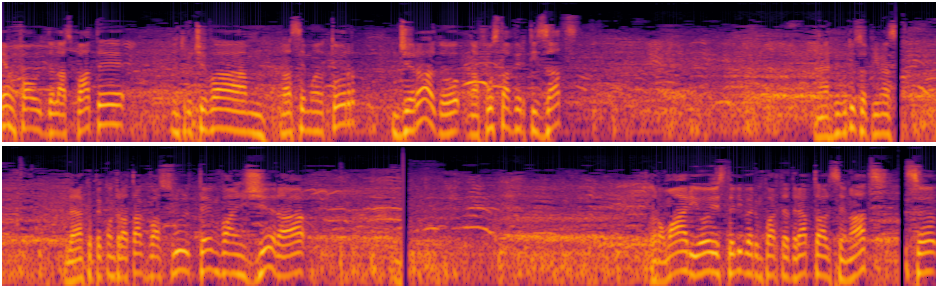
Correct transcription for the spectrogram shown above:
E un faul de la spate pentru ceva asemănător. Geraldo a fost avertizat. Ar fi putut să primească. Leacă pe contraatac Vaslul, Tenvangera. Romario este liber în partea dreaptă al Senat. Să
